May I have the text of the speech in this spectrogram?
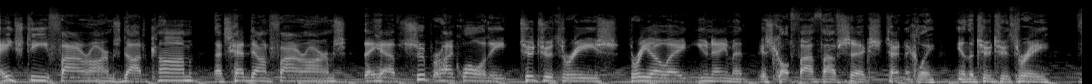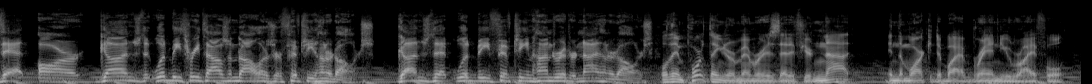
HDFirearms.com. That's Head Down Firearms. They have super high quality 223s, 308, you name it. It's called 556, technically, in the 223, that are guns that would be $3,000 or $1,500 guns that would be $1,500 or $900. Well, the important thing to remember is that if you're not in the market to buy a brand new rifle,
